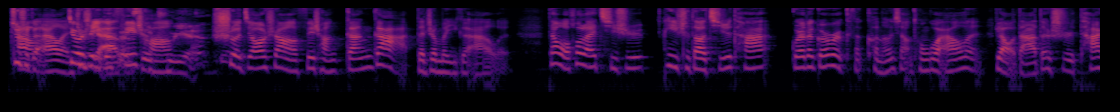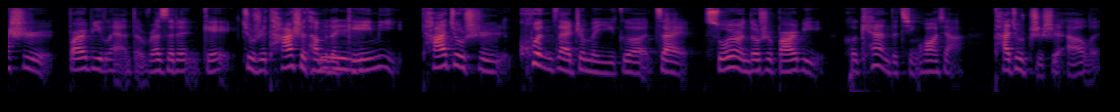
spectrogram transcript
就是个 Alan，Alan，就是一个非常社交上非常尴尬的这么一个 Alan。但我后来其实意识到，其实他 Greta Gerwig 他可能想通过 Alan 表达的是，他是 Barbie Land 的 resident gay，就是他是他们的嗯。gay 蜜，他就是困在这么一个在所有人都是 Barbie 和 Ken 的情况下，他就只是 Alan。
